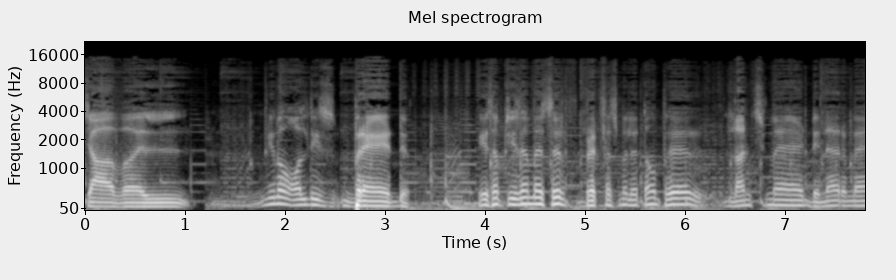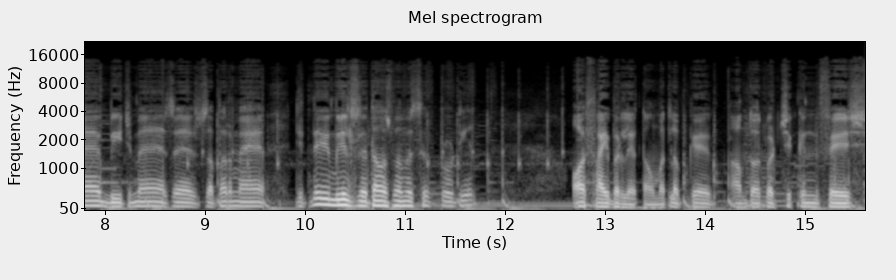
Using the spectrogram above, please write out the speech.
चावल you know all this bread ये सब चीज़ें मैं सिर्फ़ ब्रेकफास्ट में लेता हूँ फिर लंच में डिनर में बीच में ऐसे सफ़र में जितने भी मील्स लेता हूँ उसमें मैं सिर्फ़ प्रोटीन और फाइबर लेता हूँ। मतलब कि आमतौर पर चिकन फ़िश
